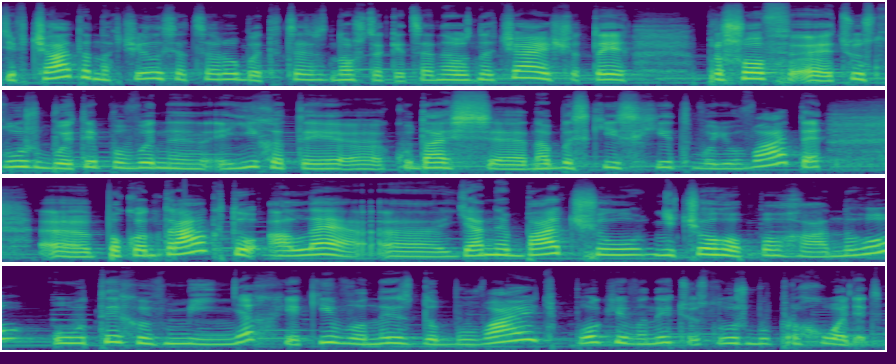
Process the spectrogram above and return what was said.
дівчата навчилися це робити. Це знову ж таки це не означає, що ти пройшов цю службу і ти повинен їхати кудись на близький схід воювати по контракту, але е, я не бачу нічого поганого у тих вміннях, які вони здобувають, поки вони цю службу проходять.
